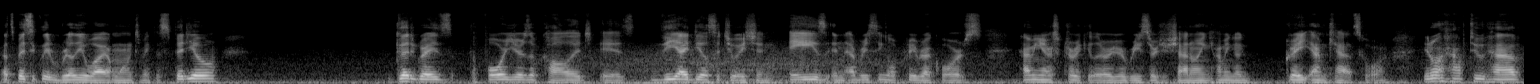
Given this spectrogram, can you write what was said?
that's basically really why I wanted to make this video. Good grades, the four years of college is the ideal situation. A's in every single prereq course, having your extracurricular, your research, your shadowing, having a great MCAT score. You don't have to have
